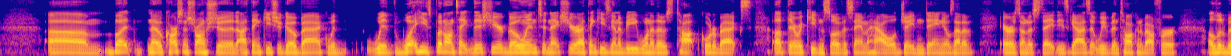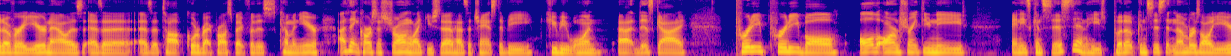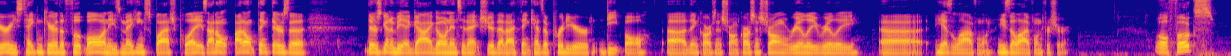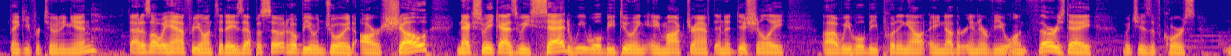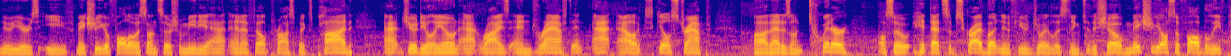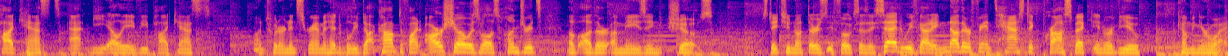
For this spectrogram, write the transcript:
Um, but no, Carson Strong should. I think he should go back with with what he's put on tape this year, go into next year, I think he's going to be one of those top quarterbacks up there with Kedon Slovis, Sam Howell, Jayden Daniels out of Arizona State. These guys that we've been talking about for a little bit over a year now as as a as a top quarterback prospect for this coming year. I think Carson Strong, like you said, has a chance to be QB one. Uh, this guy, pretty pretty ball, all the arm strength you need and he's consistent. He's put up consistent numbers all year. He's taking care of the football and he's making splash plays. I don't I don't think there's a there's going to be a guy going into next year that I think has a prettier deep ball uh, than Carson Strong. Carson Strong really really uh, he has a live one. He's a live one for sure. Well, folks, thank you for tuning in. That is all we have for you on today's episode. Hope you enjoyed our show. Next week, as we said, we will be doing a mock draft and additionally uh, we will be putting out another interview on Thursday, which is, of course, New Year's Eve. Make sure you go follow us on social media at NFL Prospects Pod, at Joe DeLeon, at Rise and Draft, and at Alex Gilstrap. Uh, that is on Twitter. Also, hit that subscribe button if you enjoy listening to the show. Make sure you also follow Bleav Podcasts at BLEAV Podcasts on Twitter and Instagram, and head to Bleav.com to find our show as well as hundreds of other amazing shows. Stay tuned on Thursday, folks. As I said, we've got another fantastic prospect in review coming your way.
